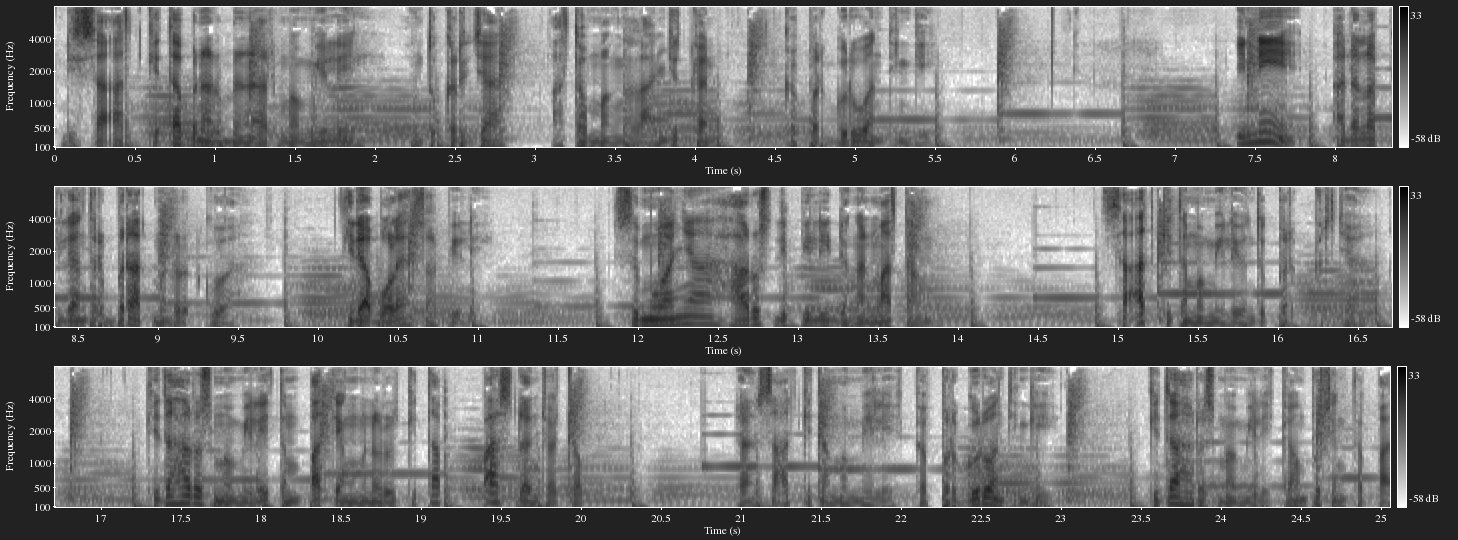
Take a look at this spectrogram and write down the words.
Di saat kita benar-benar memilih untuk kerja atau melanjutkan ke perguruan tinggi. Ini adalah pilihan terberat menurut gua. Tidak boleh asal pilih. Semuanya harus dipilih dengan matang. Saat kita memilih untuk bekerja, kita harus memilih tempat yang menurut kita pas dan cocok dan saat kita memilih ke perguruan tinggi, kita harus memilih kampus yang tepat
